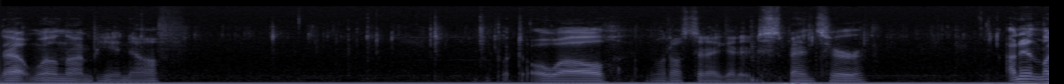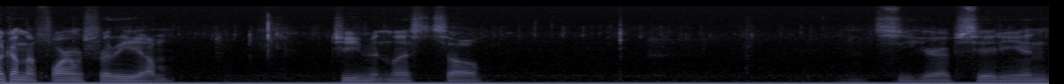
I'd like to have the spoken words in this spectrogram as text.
that will not be enough. But oh well, what else did I get? A dispenser. I didn't look on the forums for the um, achievement list, so let's see here, obsidian.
